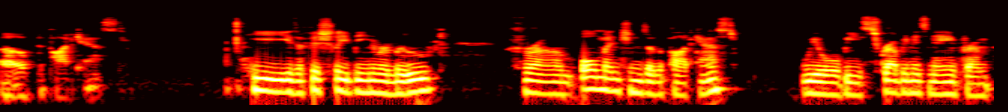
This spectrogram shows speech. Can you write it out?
of the podcast. He is officially being removed from all mentions of the podcast. We will be scrubbing his name from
